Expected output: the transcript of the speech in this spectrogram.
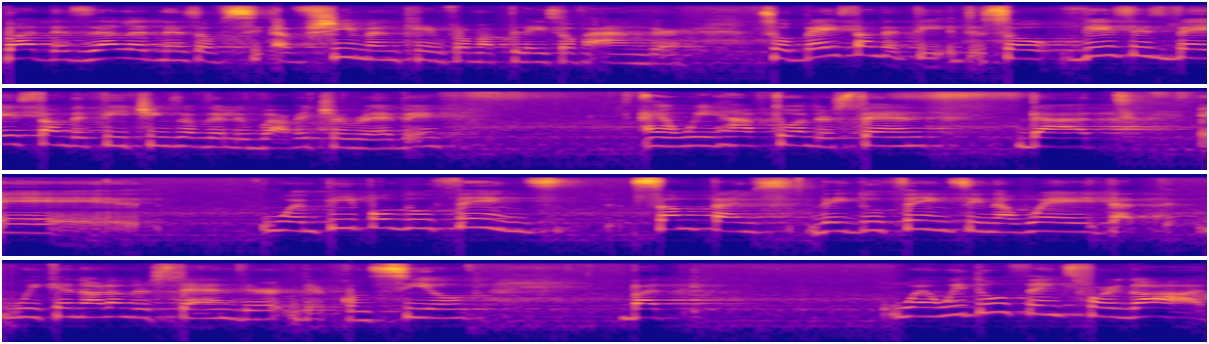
but the zealousness of, of Shimon came from a place of anger. So based on the so this is based on the teachings of the Lubavitcher Rebbe and we have to understand that uh, when people do things, sometimes they do things in a way that we cannot understand, they're, they're concealed. But when we do things for God,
